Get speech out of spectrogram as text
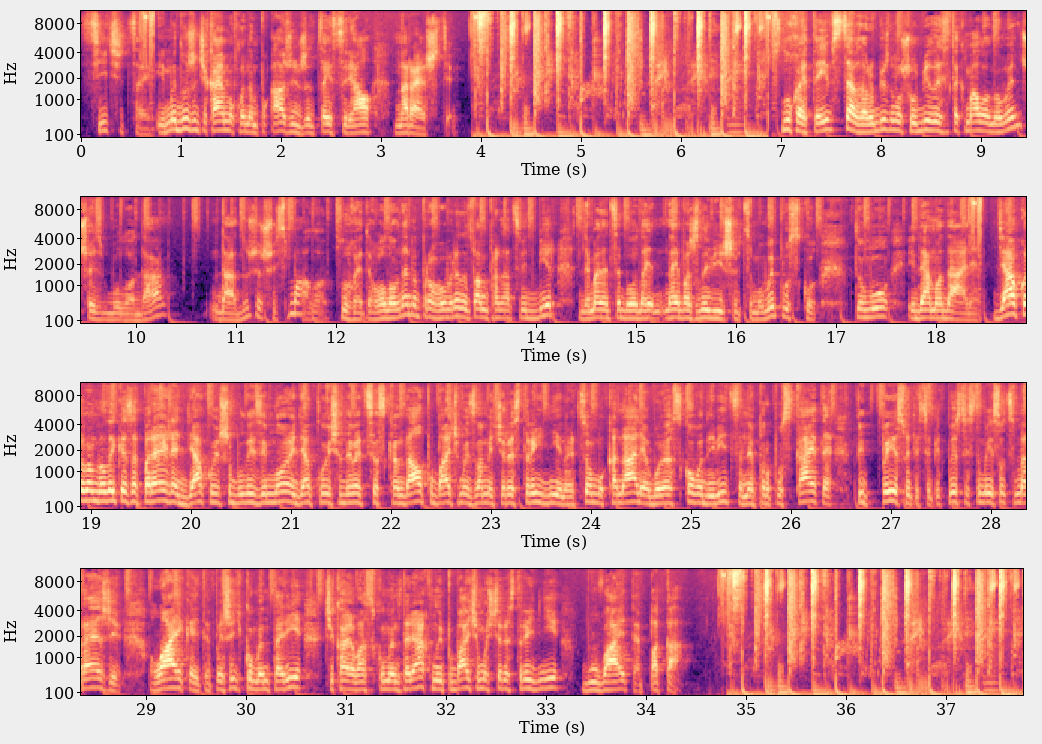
Ці чи цей. І ми дуже чекаємо, коли нам покажуть вже цей серіал нарешті. Слухайте, і все. В зарубіжному шоу-бізнесі так мало новин щось було, да? Да, дуже щось мало. Слухайте, головне, ми проговорили з вами про нацвідбір. Для мене це було най- найважливіше в цьому випуску. Тому йдемо далі. Дякую вам велике за перегляд. Дякую, що були зі мною. Дякую, що дивитеся скандал. Побачимось з вами через три дні на цьому каналі. Обов'язково дивіться, не пропускайте, підписуйтеся, підписуйтесь на мої соцмережі, лайкайте, пишіть коментарі. Чекаю вас в коментарях. Ну і побачимось через три дні. Бувайте, пока!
